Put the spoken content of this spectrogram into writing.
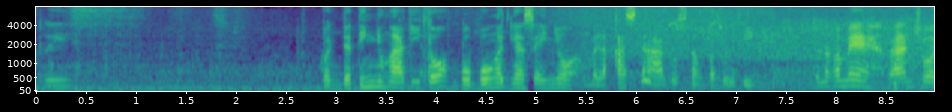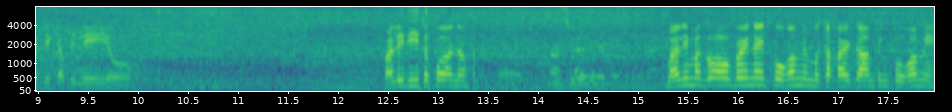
Please. Pagdating nyo nga dito, bubungad nga sa inyo ang malakas na agos ng patubig. Ito na kami, Rancho de Cabeleo. Bali dito po, ano? Ah, sige. Bali mag-overnight po kami, magka-car camping po kami.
